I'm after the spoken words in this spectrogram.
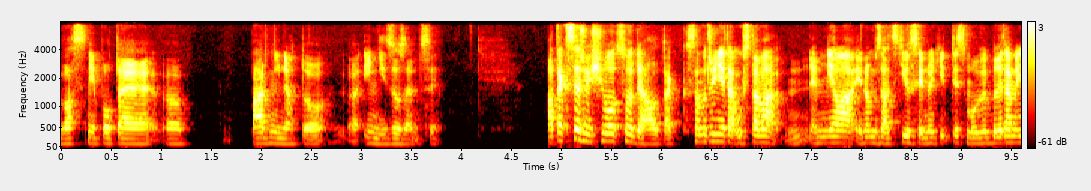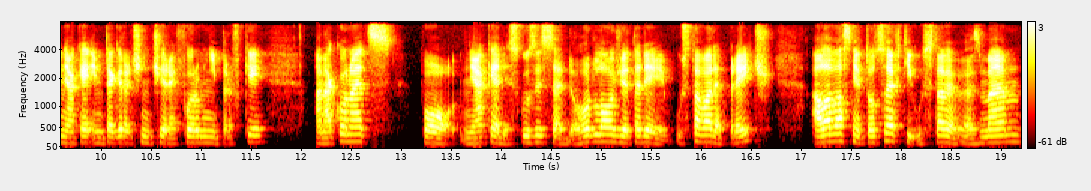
vlastně poté pár dní na to i nizozemci. A tak se řešilo, co dál. Tak samozřejmě ta ústava neměla jenom za cíl sjednotit ty smlouvy, byly tam i nějaké integrační či reformní prvky a nakonec po nějaké diskuzi se dohodlo, že tedy ústava jde pryč, ale vlastně to, co je v té ústavě vezmeme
